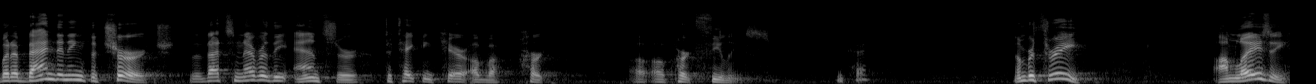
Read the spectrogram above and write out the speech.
But abandoning the church, that's never the answer to taking care of a hurt, of hurt feelings. Okay? Number three, I'm lazy.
